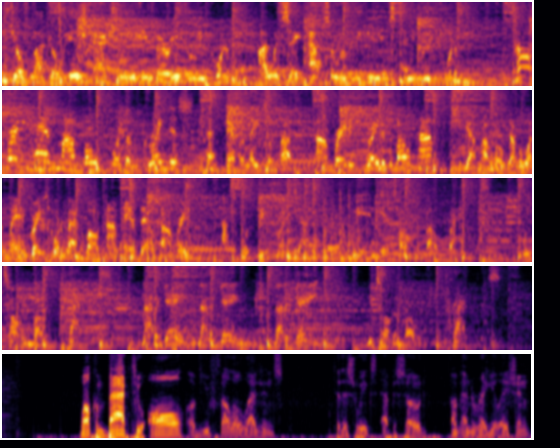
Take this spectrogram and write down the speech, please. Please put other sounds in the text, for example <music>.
think Joe Flacco is actually a very elite quarterback. I would say absolutely he is an elite quarterback. Tom Brady has my vote for the greatest to ever lace him up. Tom Brady, greatest of all time. She got my vote. Number one man, greatest quarterback of all time, hands down, Tom Brady. I'm supposed to be a franchise player. We're in here talking about practice. We talking about practice. Not a game, not a game, not a game. We talking about practice. Welcome back to all of you fellow legends to this week's episode of End of Regulation,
